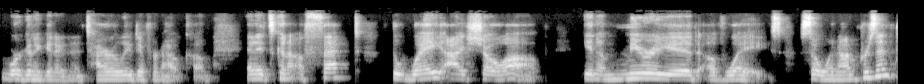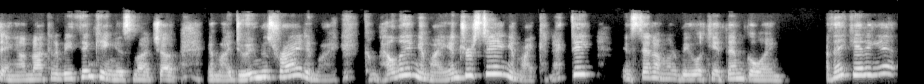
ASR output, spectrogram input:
we're going to get an entirely different outcome. And it's going to affect the way I show up in a myriad of ways. So when I'm presenting, I'm not going to be thinking as much of, am I doing this right? Am I compelling? Am I interesting? Am I connecting? Instead, I'm going to be looking at them going, are they getting it?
